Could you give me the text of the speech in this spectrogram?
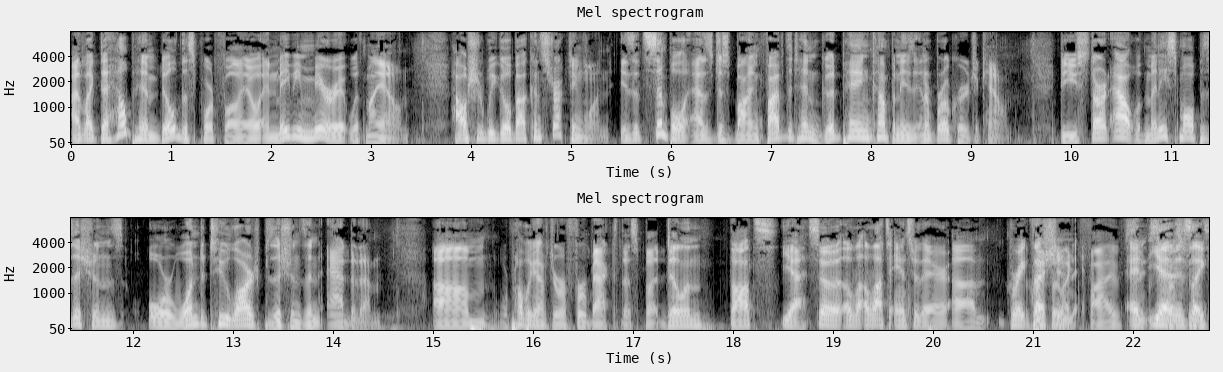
I'd like to help him build this portfolio and maybe mirror it with my own. How should we go about constructing one? Is it simple as just buying 5 to 10 good paying companies in a brokerage account? Do you start out with many small positions or one to two large positions and add to them? Um, we're probably gonna have to refer back to this, but Dylan, thoughts? Yeah, so a, a lot to answer there. Um, great It's question. like five, and yeah, there's like?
